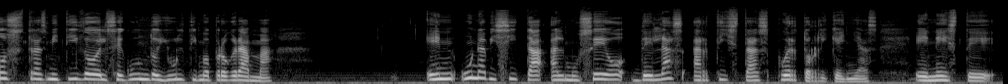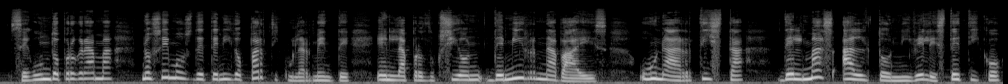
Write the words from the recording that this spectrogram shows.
Hemos transmitido el segundo y último programa en una visita al Museo de las Artistas Puertorriqueñas. En este segundo programa nos hemos detenido particularmente en la producción de Mirna Báez, una artista del más alto nivel estético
